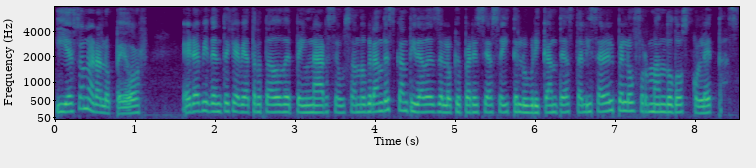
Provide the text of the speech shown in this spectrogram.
Y eso no era lo peor. Era evidente que había tratado de peinarse usando grandes cantidades de lo que parecía aceite lubricante hasta alisar el pelo formando dos coletas.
